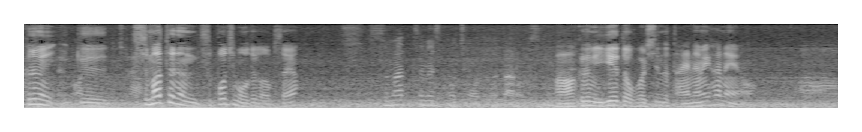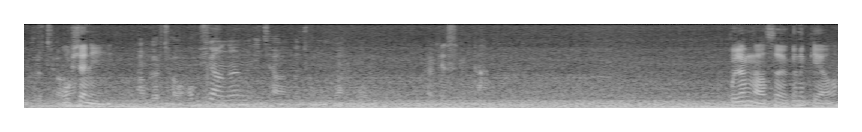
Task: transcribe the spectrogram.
그러면 이- 그 스마트는 스포츠 모드가 없어요? 스마트는 스포츠 모드가 따로 없습니다. 아, 그럼 이게 더 훨씬 더 다이나믹하네요. 아, 그렇죠. 그렇죠. 옵션이 아 그렇죠. 옵션은 이 차가 더 알겠습니다. 고장 나왔어요. 끊을게요.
